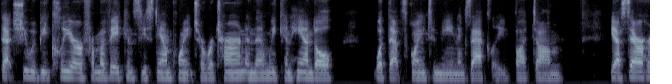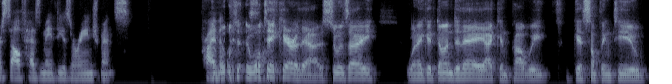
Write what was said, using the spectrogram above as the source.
that she would be clear from a vacancy standpoint to return, and then we can handle what that's going to mean exactly. But um, yeah, Sarah herself has made these arrangements And privately. We'll, t- we'll take care of that. As soon as I, when I get done today, I can probably get something to you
